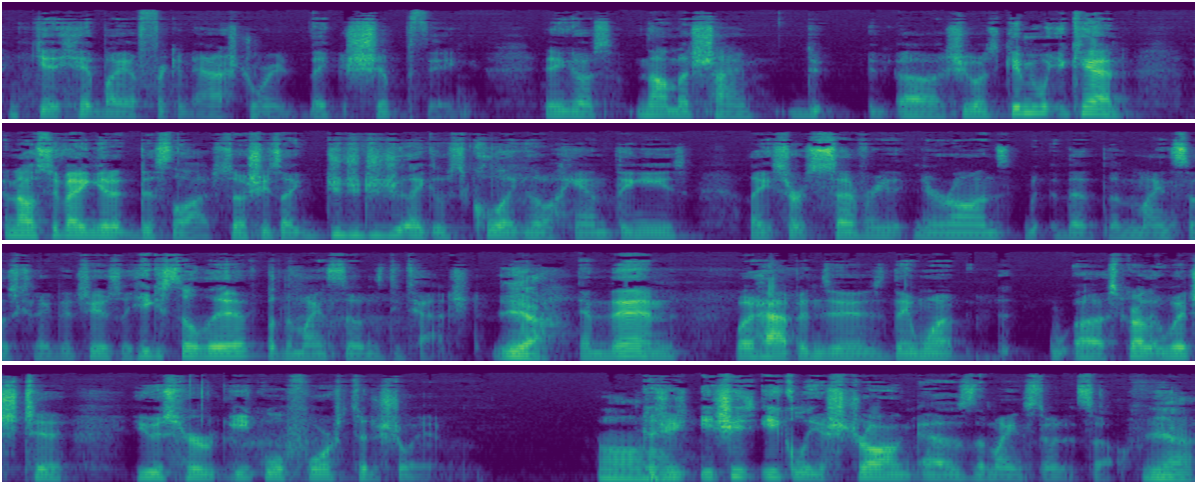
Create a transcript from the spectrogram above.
get hit by a freaking asteroid like ship thing. And he goes, not much time. Do, uh, she goes, give me what you can, and I'll see if I can get it dislodged. So she's like, like it was cool, like little hand thingies, like start severing like, neurons that the mind stone's connected to. So he can still live, but the mind stone's detached. Yeah. And then what happens is they want uh, Scarlet Witch to use her equal force to destroy it Oh. because she, she's equally as strong as the Mind Stone itself. Yeah.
